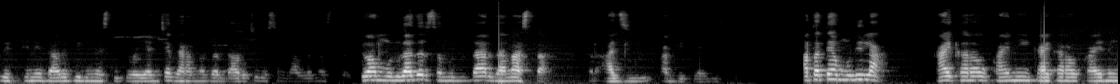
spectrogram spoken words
व्यक्तीने दारू पिली नसती किंवा यांच्या घरांना जर दारूचे व्यसन लागलं नसतं किंवा मुलगा जर समजदार झाला असता तर आज ही आबिती आता त्या मुलीला काय करावं काय नाही काय करावं काय नाही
